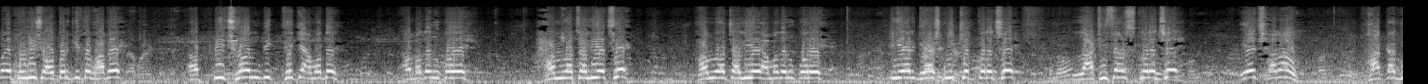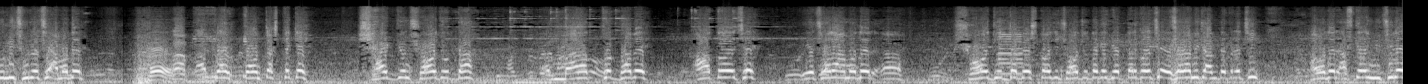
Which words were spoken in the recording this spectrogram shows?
পুলিশ অতর্কিত ভাবে পিছন দিক থেকে আমাদের আমাদের উপরে হামলা চালিয়েছে। হামলা চালিয়ে আমাদের উপরে টিয়ার গ্যাস নিক্ষেপ করেছে লাঠিচার্জ করেছে। এছাড়াও ফাঁকা গুলি ছুড়েছে আমাদের প্রায় পঞ্চাশ থেকে ষাট জন সহযোদ্ধা মারাত্মক ভাবে আহত হয়েছে। এছাড়া আমাদের সহযোদ্ধা বেশ কয়েকজন সহযোদ্ধাকে গ্রেপ্তার করেছে। এছাড়া আমি জানতে পেরেছি আমাদের আজকের মিছিলে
